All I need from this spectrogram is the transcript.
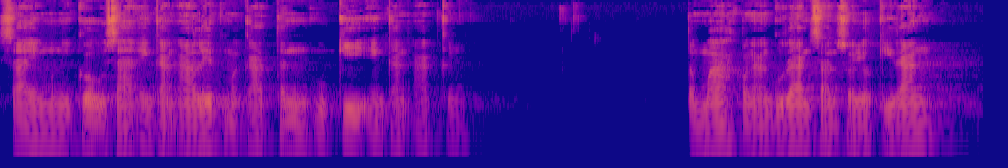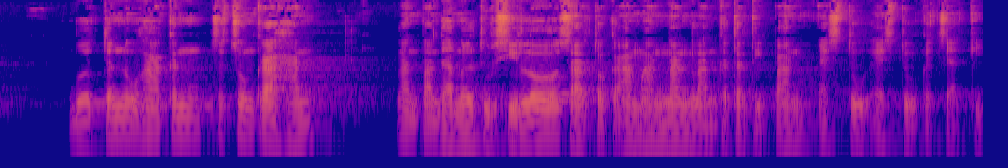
sae menika usaha ingkang alit mekaten ugi ingkang ageng. Temah pengangguran sansaya kirang boten nuhaken cecungkrahan lan pandamel dursila sarta keamanan lan ketertiban estu-estu kejagi.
